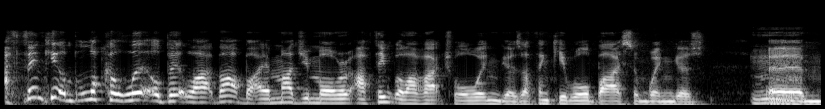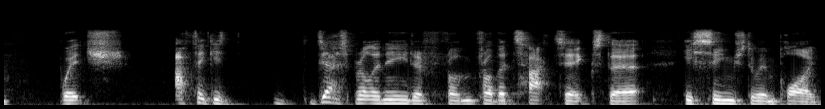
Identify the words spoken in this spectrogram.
I think it'll look a little bit like that, but I imagine more. I think we'll have actual wingers. I think he will buy some wingers, mm. um, which I think is desperately needed for for the tactics that he seems to employ.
